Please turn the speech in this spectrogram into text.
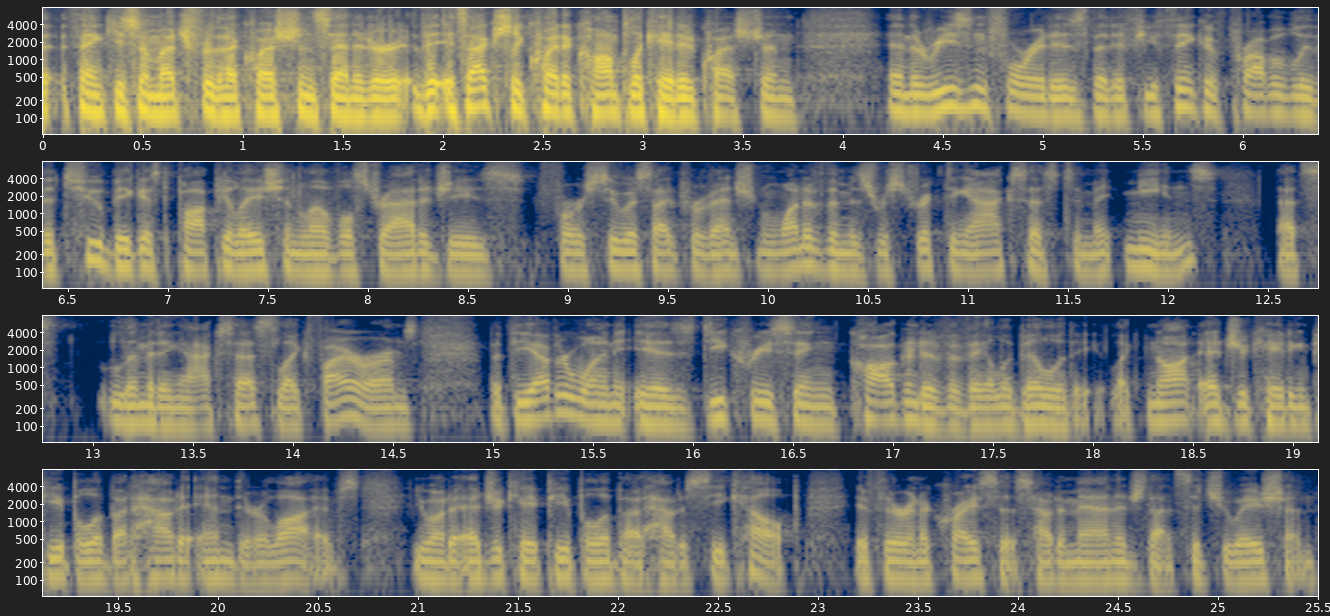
Th- thank you so much for that question, Senator. It's actually quite a complicated question. And the reason for it is that if you think of probably the two biggest population level strategies for suicide prevention, one of them is restricting access to means. That's limiting access like firearms but the other one is decreasing cognitive availability like not educating people about how to end their lives. You want to educate people about how to seek help if they're in a crisis how to manage that situation.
